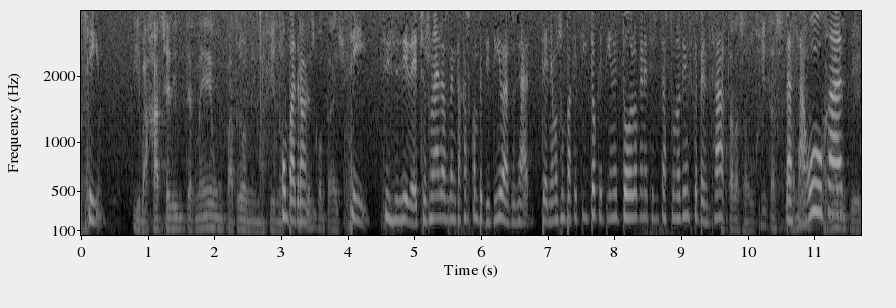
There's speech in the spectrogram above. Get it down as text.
Sí, y bajarse de internet un patrón, me imagino. un patrón. Contra eso. Sí, sí, sí, sí. De hecho, es una de las ventajas competitivas. O sea, tenemos un paquetito que tiene todo lo que necesitas, tú no tienes que pensar. Hasta las agujitas. Las también- agujas, también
